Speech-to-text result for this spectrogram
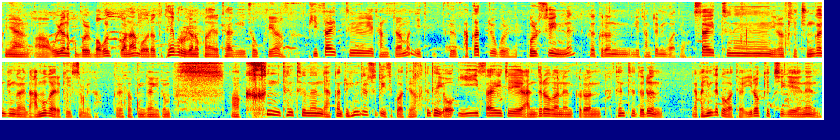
그냥 어, 올려놓고 뭘 먹을거나 뭐 이렇게 테이블 올려놓거나 이렇게 하기 좋고요. B 사이트의 장점은 이, 그 바깥쪽을 볼 수 있는 그, 그런 게 장점인 것 같아요. 사이트는 이렇게 중간 중간에 나무가 이렇게 있습니다. 그래서 굉장히 좀 어, 큰 텐트는 약간 좀 힘들 수도 있을 것 같아요. 텐트 요- 이 사이즈에 안 들어가는 그런 텐트들은 약간 힘들 것 같아요. 이렇게 치기에는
